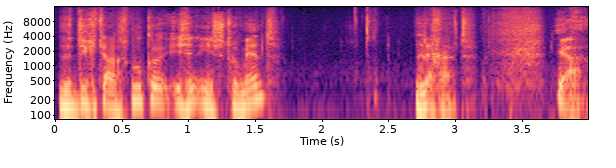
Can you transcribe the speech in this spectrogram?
de digitale spoelkeuken is een instrument. Leg uit. Ja,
